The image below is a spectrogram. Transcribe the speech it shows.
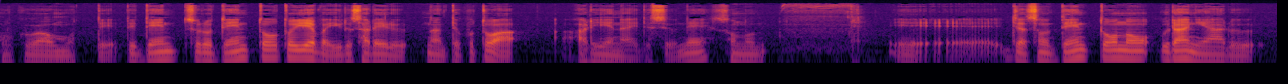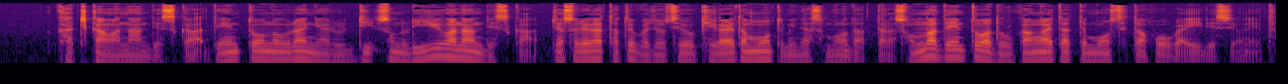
僕は思ってでそれを伝統といえば許されるなんてことはありえないですよね。そのえー、じゃあその伝統の裏にある価値観は何ですか？伝統の裏にあるその理由は何ですか？じゃあそれが例えば女性を汚れたものと見なすものだったらそんな伝統はどう考えたってもう捨てた方がいいですよねと。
